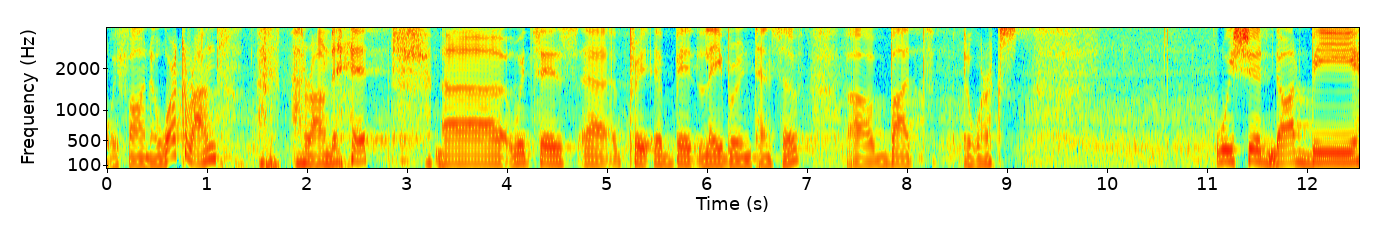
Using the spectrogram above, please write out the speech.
We found a workaround around it, uh, which is uh, a bit labor intensive, uh, but it works we should not be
